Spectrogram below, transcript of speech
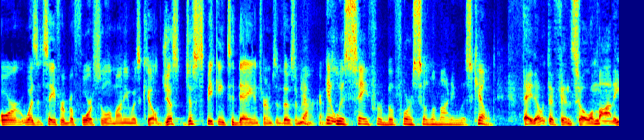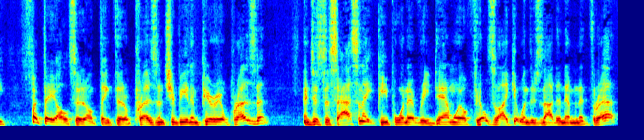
or was it safer before Soleimani was killed? Just, just speaking today in terms of those Americans. Yeah, it was safer before Soleimani was killed. They don't defend Soleimani, but they also don't think that a president should be an imperial president. and just assassinate people whenever he damn well feels like it when there's not an imminent threat.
